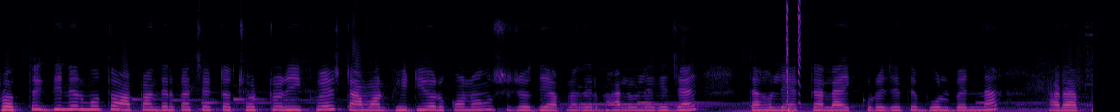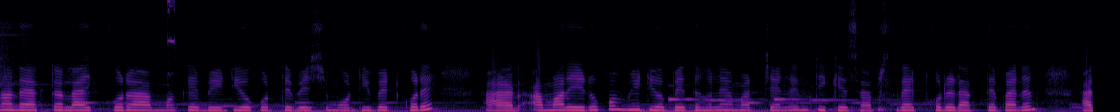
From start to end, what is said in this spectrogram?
প্রত্যেক দিনের মতো আপনাদের কাছে একটা ছোট্ট রিকোয়েস্ট আমার ভিডিওর কোনো অংশ যদি আপনাদের ভালো লেগে যায়, তাহলে একটা লাইক করে যেতে ভুলবেন না। আর আপনারা একটা লাইক করা আমাকে ভিডিও করতে বেশি মোটিভেট করে। আর আমার এরকম ভিডিও পেতে হলে আমার চ্যানেলটিকে সাবস্ক্রাইব করে রাখতে পারেন। আর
